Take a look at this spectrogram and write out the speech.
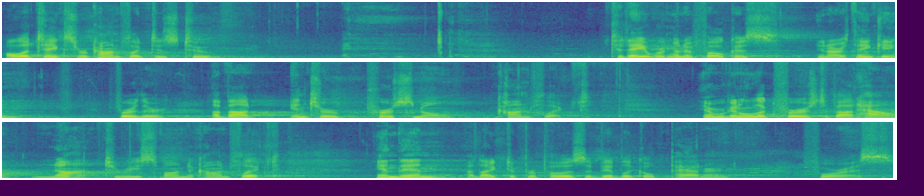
All it takes for conflict is two. Today we're going to focus in our thinking further about interpersonal conflict. And we're going to look first about how not to respond to conflict and then I'd like to propose a biblical pattern for us.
